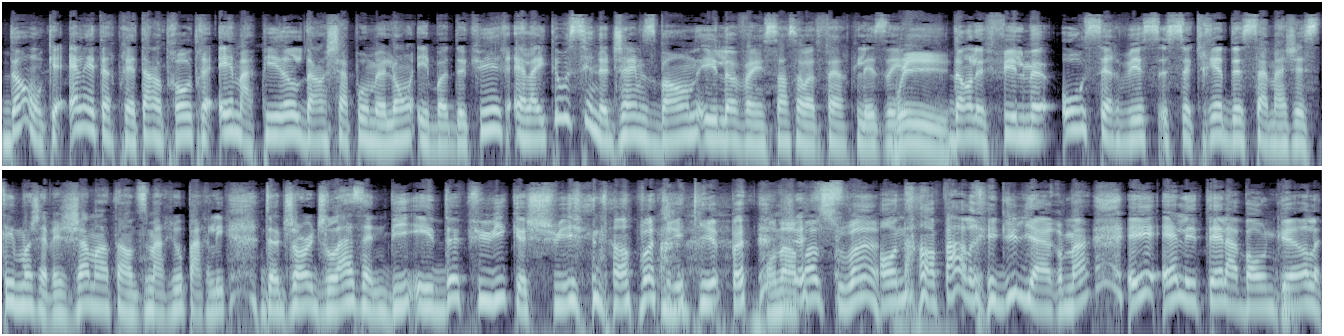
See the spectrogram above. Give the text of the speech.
Donc, elle interprétait entre autres Emma Peel dans Chapeau melon et bottes de cuir. Elle a été aussi une James Bond et là, Vincent, ça va te faire plaisir. Oui. Dans le film Au service secret de Sa Majesté. Moi, j'avais jamais entendu Mario parler de George Lazenby et depuis que je suis dans votre équipe, On en je- parle souvent. On en parle régulièrement et elle était la Bond girl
